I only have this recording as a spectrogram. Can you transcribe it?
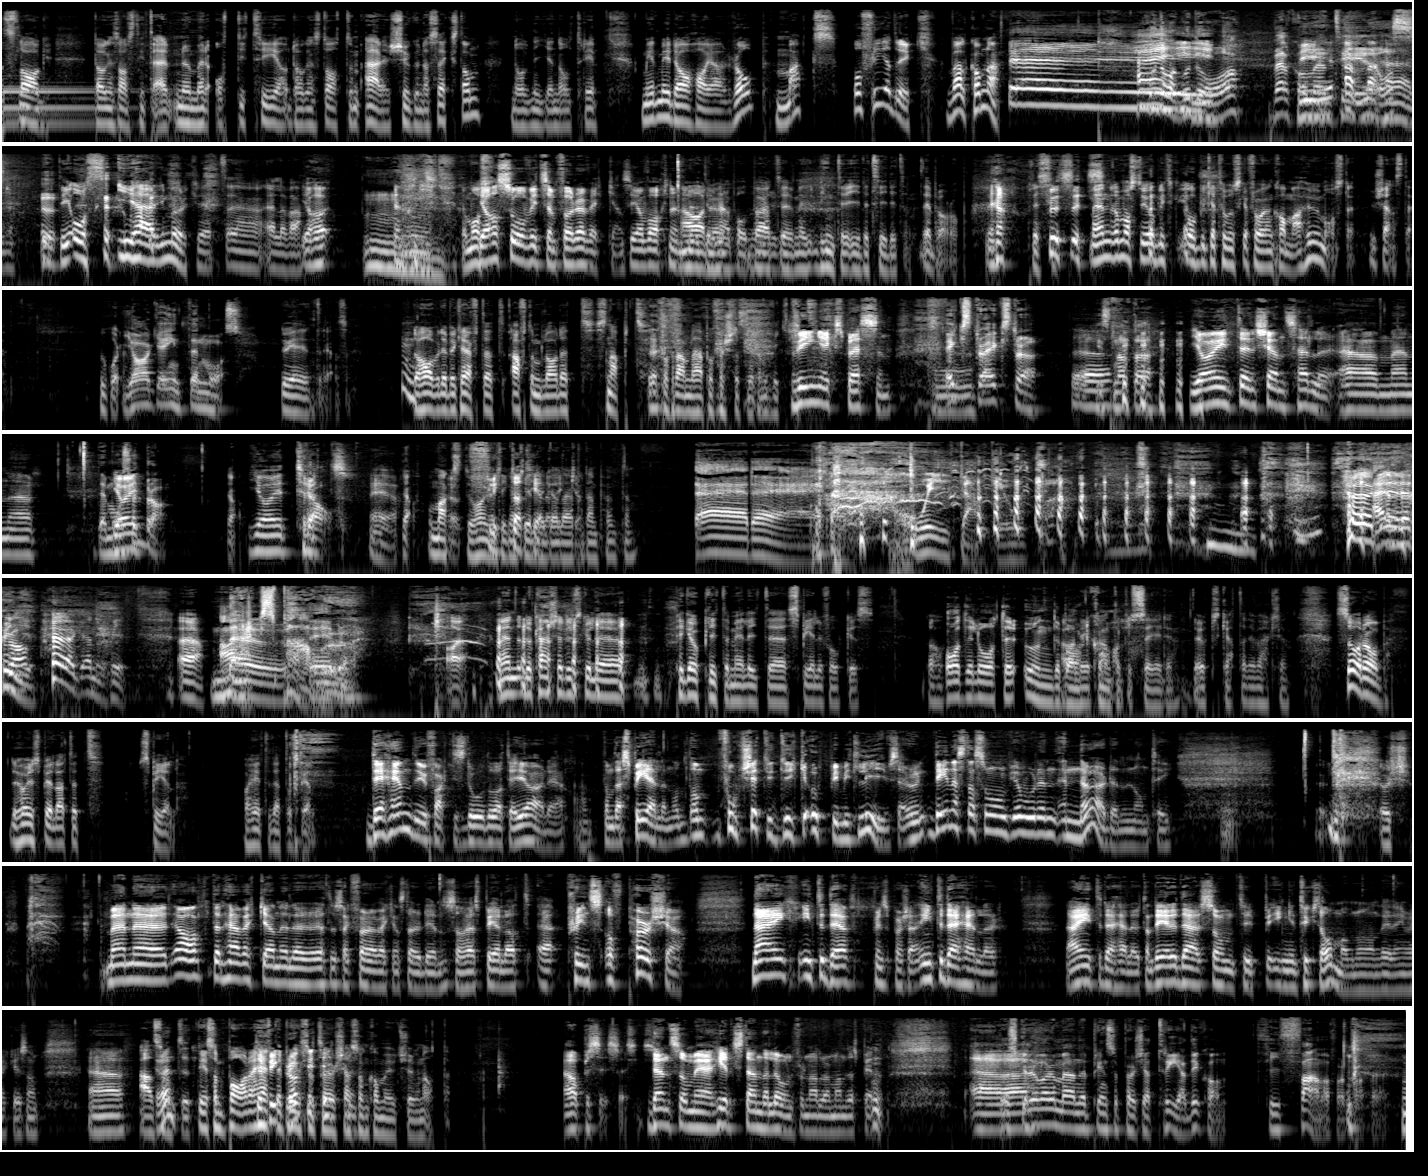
dess slag. Dagens avsnitt är nummer 83 och dagens datum är 2016 09.03. Med mig idag har jag Rob, Max och Fredrik. Välkomna! Hej! Goddag, goddag. Välkommen till alla oss. här. Det är oss i här i mörkret, eh, eller va? Jag har, Jag måste... jag har sovit sedan förra veckan så jag vaknade nu Ja, till du den här podden. börjat med vinter i det tidigt. Det är bra Rob. Ja, Precis. precis. Men då måste ju obli- obligatoriska frågan komma. Hur mås det? Hur känns det? Hur går det? Jag är inte en mås. Du är inte det alltså? Då har vi det bekräftat. Aftonbladet snabbt får fram det här på första sidan. Ring Expressen. Extra, extra. It's not a... Jag är inte en tjänst heller, eh, men eh, Det är- väl bra? jag är trött. är jag. Ja, och Max, du har ingenting att tillägga där på den punkten. Nej, det är skit alltihopa. Hög energi! Hög energi! Ja, Max power. ja, ja. Men då kanske du skulle pigga upp lite med lite spel i fokus. Och det låter Ja, det är underbart, skönt att du säger det. Jag uppskattar det verkligen. Så Rob, du har ju spelat ett spel. Vad heter detta spel? Det händer ju faktiskt då och då att jag gör det. De där spelen. Och de fortsätter ju dyka upp i mitt liv. Så Det är nästan som om jag vore en, en nörd eller någonting. Usch. Men eh, ja, den här veckan, eller rättare sagt förra veckan större delen, så har jag spelat eh, Prince of Persia. Nej, inte det. Prince of Persia. Inte det heller. Nej, inte det heller. Utan det är det där som typ ingen tyckte om av någon anledning, verkar det som. Eh, Alltså, inte. det som bara Den hette Prince of Persia som kom ut 2008. Ja, precis. Den som är helt standalone från alla de andra spelen. Då Eh, skulle du vara med när Prince of Persia 3D kom. Fy fan vad folk hatar det.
